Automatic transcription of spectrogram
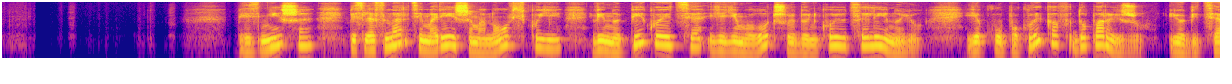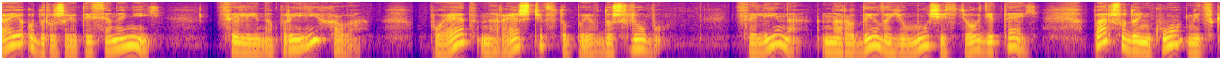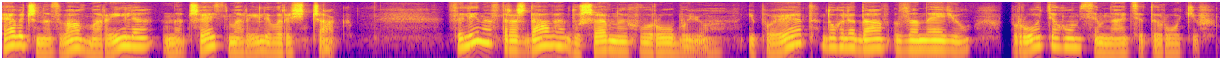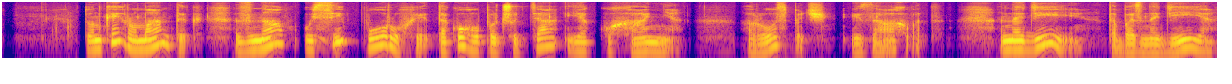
Пізніше, після смерті Марії Шимановської, він опікується її молодшою донькою Целіною, яку покликав до Парижу і обіцяє одружитися на ній. Целіна приїхала. Поет нарешті вступив до шлюбу. Целіна народила йому шістьох дітей. Першу доньку Міцкевич назвав Мариля на честь Марилі Верещак. Целіна страждала душевною хворобою, і поет доглядав за нею протягом 17 років. Тонкий романтик знав усі порухи такого почуття, як кохання, розпач і захват, надії та безнадія,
